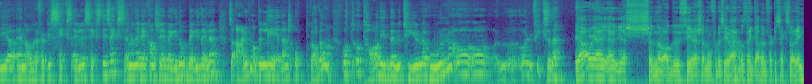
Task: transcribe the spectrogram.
i, en alder av 46 eller 66, jeg mener det kan skje begge, begge deler, så er det på en måte lederens oppgave da, å, å ta de, denne tyren med hornene og, og fikse det. Ja, og jeg, jeg, jeg, skjønner hva du sier, jeg skjønner hvorfor du sier det. Og så tenker jeg at en 46-åring,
